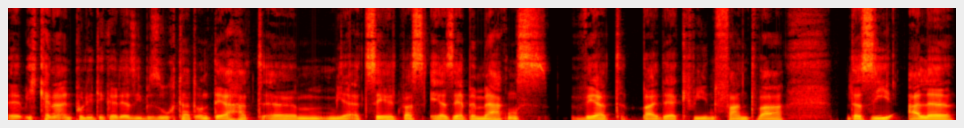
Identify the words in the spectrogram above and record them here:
Äh, Ich kenne einen Politiker, der sie besucht hat und der hat ähm, mir erzählt, was er sehr bemerkenswert bei der Queen fand, war, dass sie alle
